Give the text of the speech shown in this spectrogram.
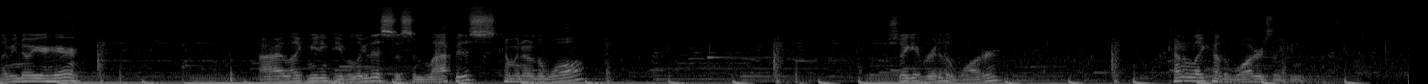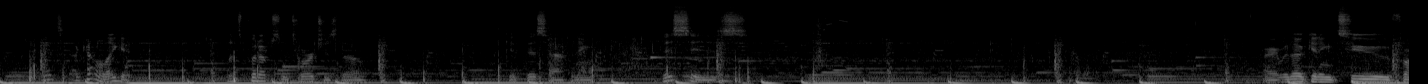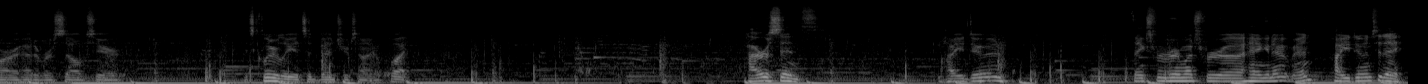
Let me know you're here. I like meeting people. Look at this. So some lapis coming out of the wall. Should I get rid of the water? Kind of like how the water's like in... I kind of like it. Put up some torches though. Get this happening. This is... Alright, without getting too far ahead of ourselves here. It's clearly it's adventure time, but... Hyacinth! How you doing? Thanks for very much for uh, hanging out, man. How you doing today?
